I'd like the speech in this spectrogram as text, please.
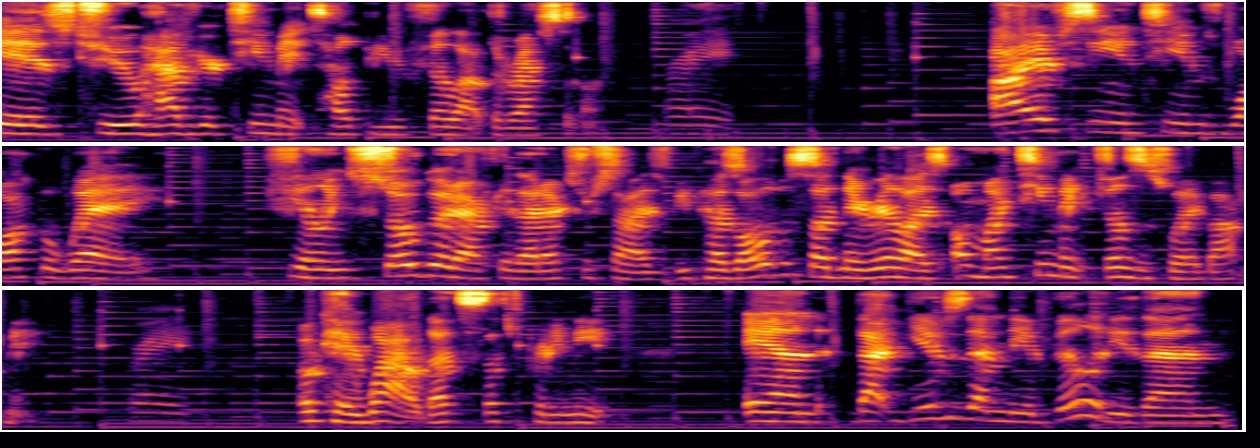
is to have your teammates help you fill out the rest of them. Right. I've seen teams walk away feeling so good after that exercise because all of a sudden they realize, oh, my teammate feels this way about me. Right. Okay, wow, that's that's pretty neat. And that gives them the ability then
